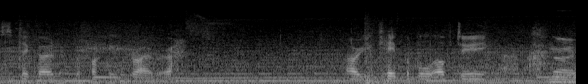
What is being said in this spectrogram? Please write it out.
is to pick out the fucking driver. Are you capable of doing that? No.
